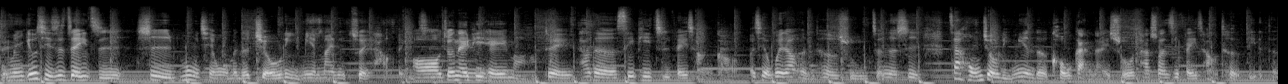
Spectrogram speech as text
我们尤其是这一支是目前我们的酒里面卖的最好的一支哦，就那批黑嘛。对，它的 CP 值非常高，而且味道很特殊，真的是在红酒里面的口感来说，它算是非常特别的。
